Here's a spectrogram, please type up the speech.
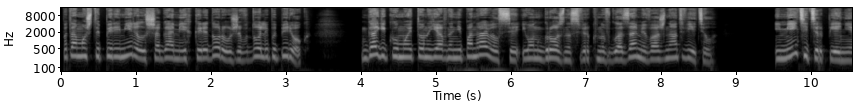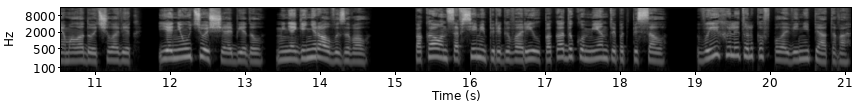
потому что перемерил шагами их коридоры уже вдоль и поперек. Гагику мой тон явно не понравился, и он, грозно сверкнув глазами, важно ответил. «Имейте терпение, молодой человек. Я не у тещи обедал, меня генерал вызывал. Пока он со всеми переговорил, пока документы подписал, выехали только в половине пятого.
